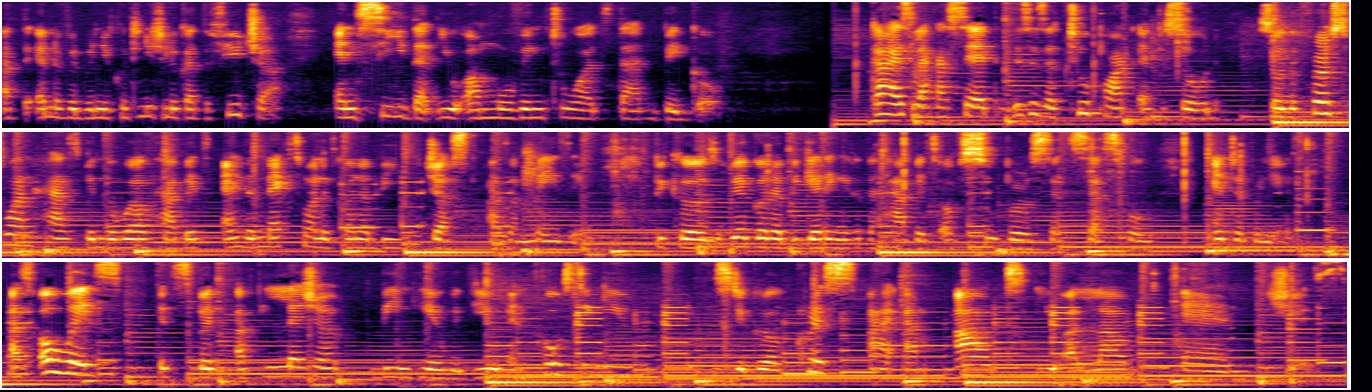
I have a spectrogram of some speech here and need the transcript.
at the end of it when you continue to look at the future and see that you are moving towards that big goal. Guys, like I said, this is a two part episode. So the first one has been the wealth habits, and the next one is going to be just as amazing because we're going to be getting into the habits of super successful entrepreneurs. As always, it's been a pleasure being here with you and hosting you. It's your girl Chris. I am out. You are loved and cheers.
